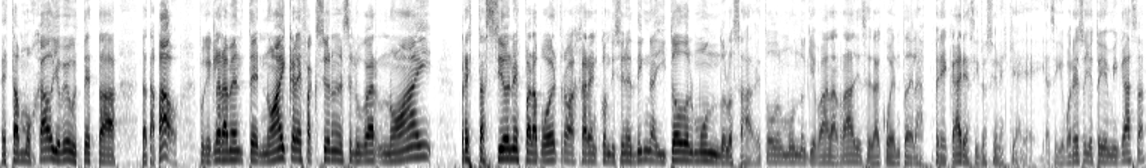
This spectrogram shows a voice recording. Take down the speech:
Están mojados. Yo veo que usted está, está tapado, porque claramente no hay calefacción en ese lugar, no hay prestaciones para poder trabajar en condiciones dignas y todo el mundo lo sabe. Todo el mundo que va a la radio se da cuenta de las precarias situaciones que hay ahí. Así que por eso yo estoy en mi casa,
